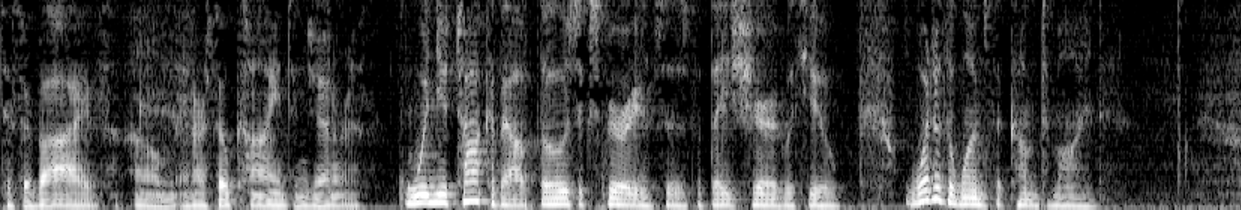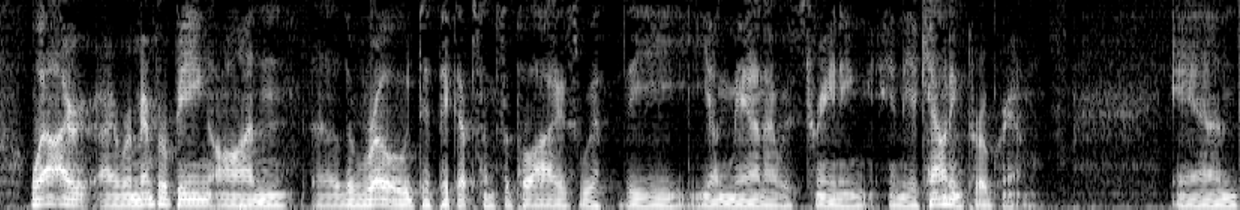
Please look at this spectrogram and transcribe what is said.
to survive um, and are so kind and generous. When you talk about those experiences that they shared with you, what are the ones that come to mind? Well, I, I remember being on uh, the road to pick up some supplies with the young man I was training in the accounting program. And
